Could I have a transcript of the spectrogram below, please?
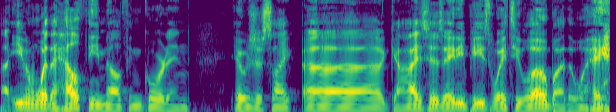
uh, even with a healthy Melvin Gordon, it was just like, uh, guys, his ADP is way too low. By the way,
